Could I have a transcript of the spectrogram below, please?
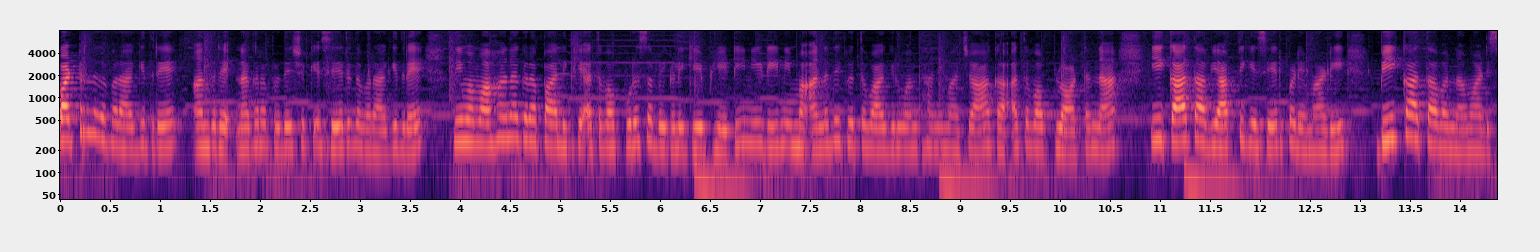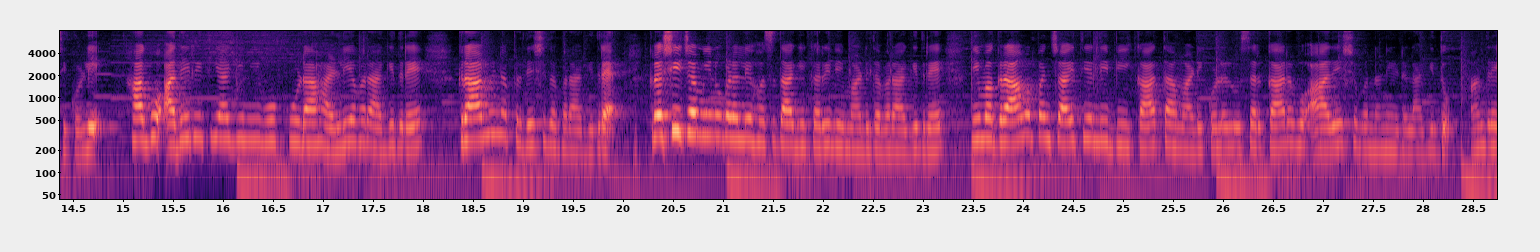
ಪಟ್ಟಣದವರಾಗಿದ್ದರೆ ಅಂದರೆ ನಗರ ಪ್ರದೇಶಕ್ಕೆ ಸೇರಿದವರಾಗಿದ್ದರೆ ನಿಮ್ಮ ಮಹಾನಗರ ಪಾಲಿಕೆ ಅಥವಾ ಪುರಸಭೆಗಳಿಗೆ ಭೇಟಿ ನೀಡಿ ನಿಮ್ಮ ಅನಧಿಕೃತವಾಗಿರುವಂತಹ ನಿಮ್ಮ ಜಾಗ ಅಥವಾ ಪ್ಲಾಟನ್ನು ಈ ಖಾತಾ ವ್ಯಾಪ್ತಿಗೆ ಸೇರ್ಪಡೆ ಮಾಡಿ, ಬಿ ಖಾತಾವನ್ನು ಮಾಡಿಸಿಕೊಳ್ಳಿ. ಹಾಗೂ ಅದೇ ರೀತಿಯಾಗಿ ನೀವು ಕೂಡ ಹಳ್ಳಿಯವರಾಗಿದ್ದರೆ ಗ್ರಾಮೀಣ ಪ್ರದೇಶದವರಾಗಿದ್ದರೆ ಕೃಷಿ ಜಮೀನುಗಳಲ್ಲಿ ಹೊಸದಾಗಿ ಖರೀದಿ ಮಾಡಿದವರಾಗಿದ್ದರೆ ನಿಮ್ಮ ಗ್ರಾಮ ಪಂಚಾಯಿತಿಯಲ್ಲಿ ಬಿ ಖಾತಾ ಮಾಡಿಕೊಳ್ಳಲು ಸರ್ಕಾರವು ಆದೇಶವನ್ನು ನೀಡಲಾಗಿದ್ದು, ಅಂದರೆ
